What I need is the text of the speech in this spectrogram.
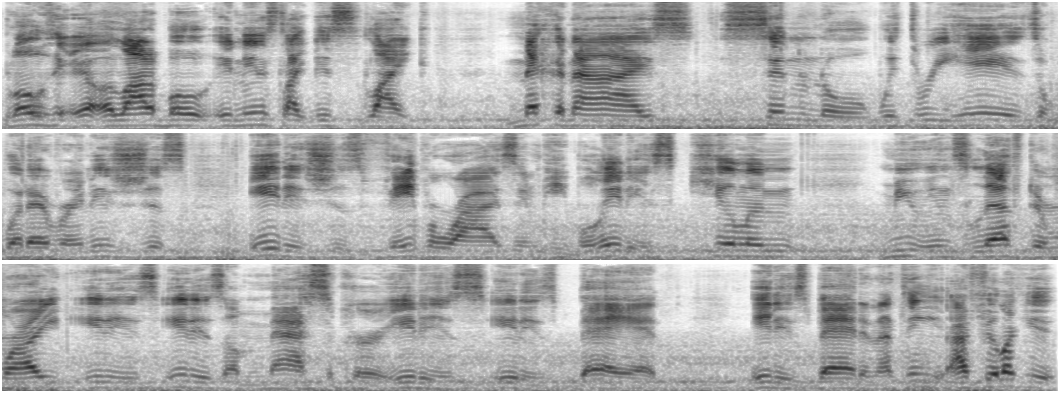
blows it. A lot of boat, and then it's like this like mechanized sentinel with three heads or whatever, and it's just it is just vaporizing people. It is killing mutants left and right. It is it is a massacre. It is it is bad. It is bad, and I think I feel like it.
